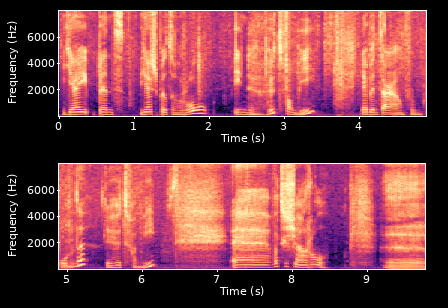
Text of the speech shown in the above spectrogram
jij, bent, jij speelt een rol in de hut van Mie. Jij bent daaraan verbonden, de hut van Mie. Uh, wat is jouw rol? Uh,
